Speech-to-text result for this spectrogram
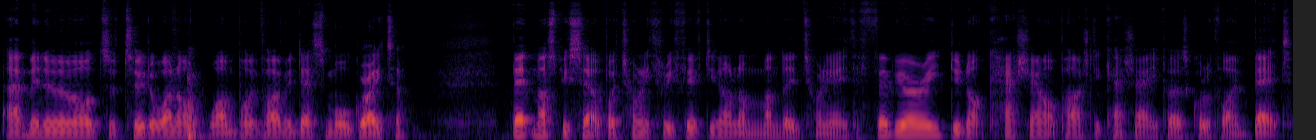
at minimum odds of 2 to 1 on 1.5 in decimal or greater. Bet must be settled by 23.59 on Monday, the 28th of February. Do not cash out partially cash out your first qualifying bet.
